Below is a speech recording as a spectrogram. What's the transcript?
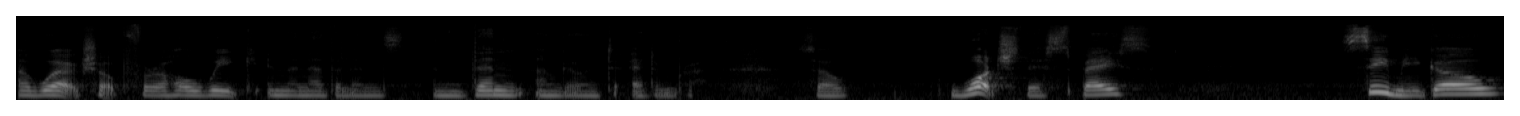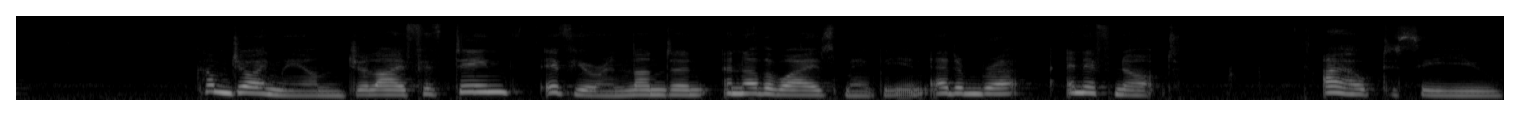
a workshop for a whole week in the Netherlands, and then I'm going to Edinburgh. So watch this space, see me go. Come join me on July 15th if you're in London, and otherwise, maybe in Edinburgh. And if not, I hope to see you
